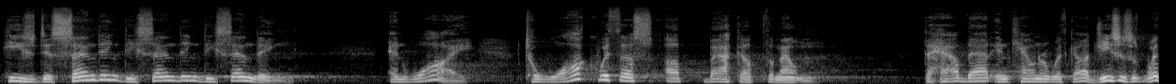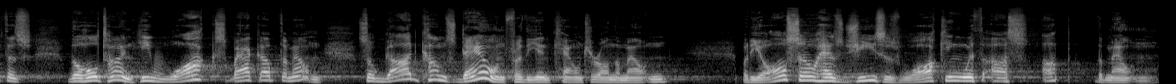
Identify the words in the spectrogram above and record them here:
He's descending, descending, descending. And why? To walk with us up, back up the mountain, to have that encounter with God. Jesus is with us the whole time. He walks back up the mountain. So God comes down for the encounter on the mountain, but He also has Jesus walking with us up the mountain.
